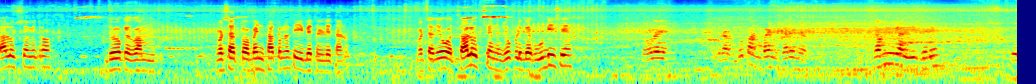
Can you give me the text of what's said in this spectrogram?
ચાલુ જ છે મિત્રો. જો કે આમ વરસાદ તો બંધ થતો નથી બે ત્રણ લેતાનો વરસાદ એવો ચાલુ જ છે ને ઝોપડી બેગ ઉડી છે. હવે દુકાન બંધ કરીને જમી આવી ઘરે. તો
